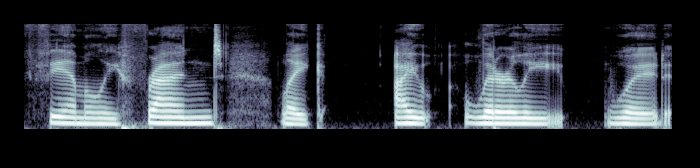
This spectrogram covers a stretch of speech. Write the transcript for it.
family friend. Like, I literally would.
